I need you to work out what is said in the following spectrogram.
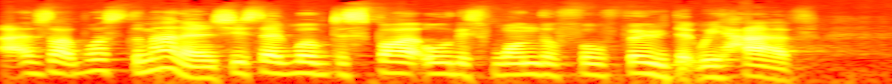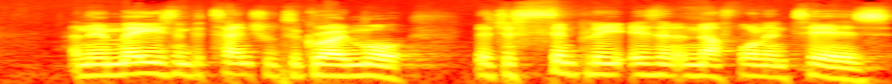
I was like, What's the matter? And she said, Well, despite all this wonderful food that we have and the amazing potential to grow more, there just simply isn't enough volunteers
